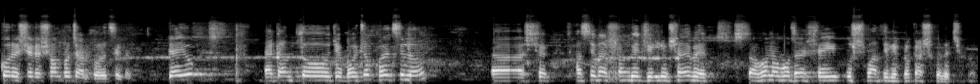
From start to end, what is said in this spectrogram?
করে সেটা সম্প্রচার করেছিলেন? যাই হোক, একান্ত যে বৈঠক হয়েছিল শেখ হাসিনার সঙ্গে জিল্লু সাহেবের তখনও বোধ সেই উষ্মা তিনি প্রকাশ করেছিলেন।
